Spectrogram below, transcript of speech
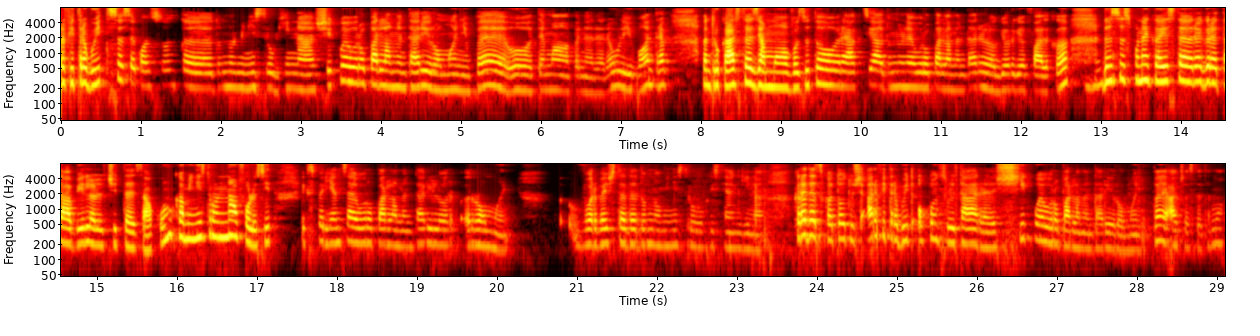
Ar fi trebuit să se consulte domnul ministru Ghinea și cu europarlamentarii români pe uh, tema PNRR-ului. Vă întreb, pentru că astăzi am uh, văzut o reacție a domnului europarlamentar uh, Gheorghe Falcă. Uh-huh. Dânsul spune că este regretabil, îl citez acum, că ministrul n-a folosit experiența europarlamentarilor români vorbește de domnul ministru Cristian Ghinea. Credeți că totuși ar fi trebuit o consultare și cu europarlamentarii români pe această temă?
